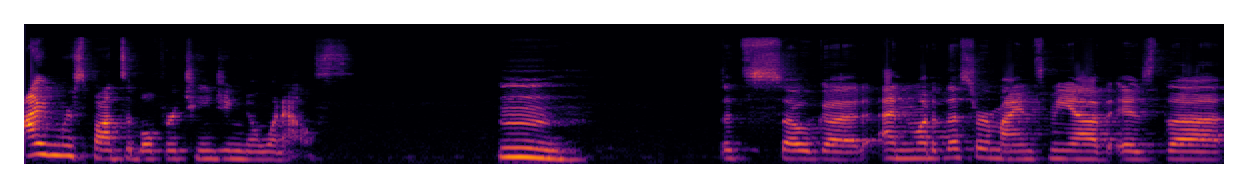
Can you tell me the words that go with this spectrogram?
I'm responsible for changing, no one else. Mm. That's so good. And what this reminds me of is the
